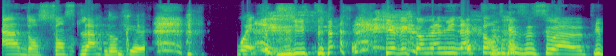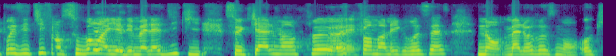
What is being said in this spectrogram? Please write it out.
Ah, dans ce sens-là. Donc, Ouais. il y avait quand même une attente que ce soit euh, plus positif. souvent, il y a des maladies qui se calment un peu euh, pendant les grossesses. Non, malheureusement, ok.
